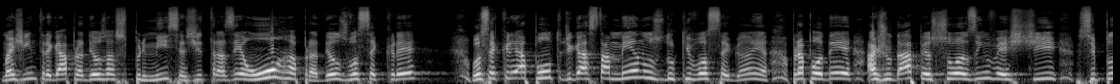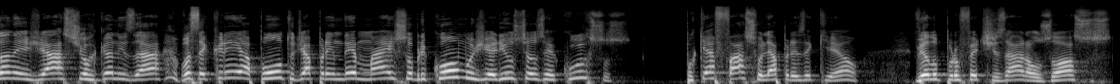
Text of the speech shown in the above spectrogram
mas de entregar para Deus as primícias, de trazer honra para Deus, você crê? Você crê a ponto de gastar menos do que você ganha para poder ajudar pessoas a investir, se planejar, se organizar. Você crê a ponto de aprender mais sobre como gerir os seus recursos. Porque é fácil olhar para Ezequiel, vê-lo profetizar aos ossos,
